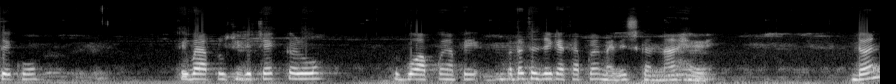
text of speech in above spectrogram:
देखो। तो एक बार आप लोग चीज़ें चेक करो तो वो आपको यहाँ पे पता चल जाए कैसे आपको मैनेज करना है। डन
